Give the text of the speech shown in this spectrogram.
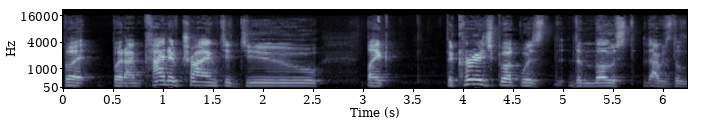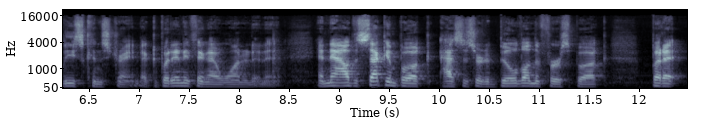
but but I'm kind of trying to do like the courage book was the most I was the least constrained. I could put anything I wanted in it. And now the second book has to sort of build on the first book, but it,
